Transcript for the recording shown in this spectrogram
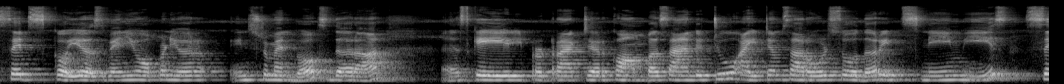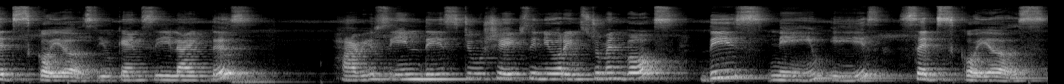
Set squares, when you open your instrument box, there are uh, scale, protractor, compass and two items are also there. Its name is set squares. You can see like this. Have you seen these two shapes in your instrument box? This name is set squares.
